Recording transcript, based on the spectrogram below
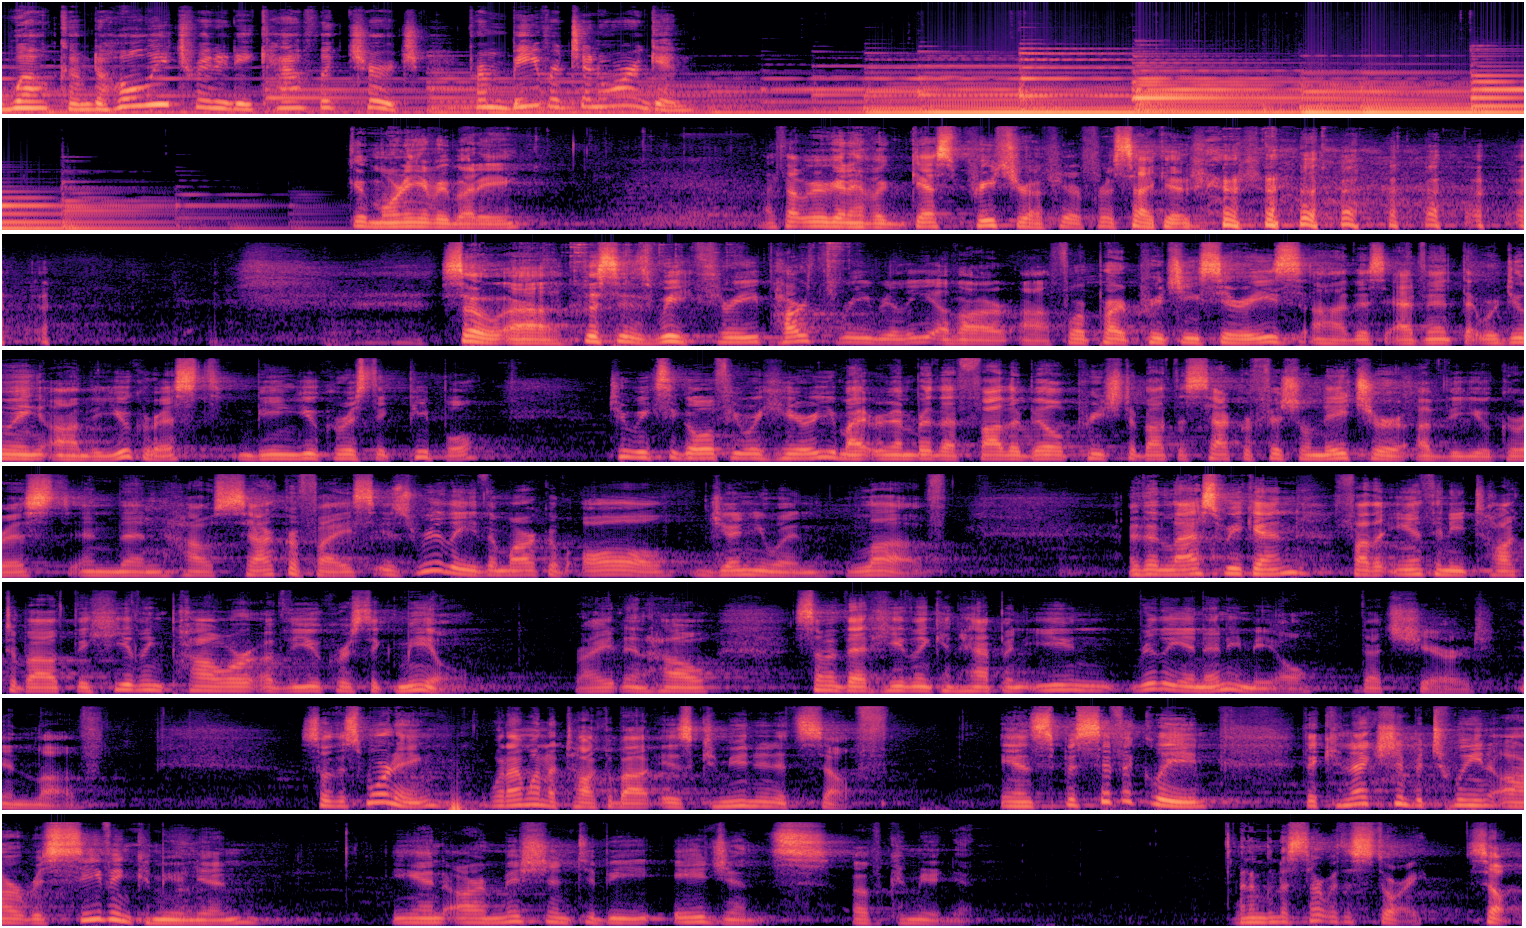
Welcome to Holy Trinity Catholic Church from Beaverton, Oregon. Good morning, everybody. I thought we were going to have a guest preacher up here for a second. so, uh, this is week three, part three, really, of our uh, four part preaching series uh, this Advent that we're doing on the Eucharist, being Eucharistic people. Two weeks ago, if you were here, you might remember that Father Bill preached about the sacrificial nature of the Eucharist and then how sacrifice is really the mark of all genuine love. And then last weekend, Father Anthony talked about the healing power of the Eucharistic meal, right? And how some of that healing can happen even really in any meal that's shared in love. So this morning, what I want to talk about is communion itself, and specifically the connection between our receiving communion and our mission to be agents of communion. And I'm going to start with a story. So,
